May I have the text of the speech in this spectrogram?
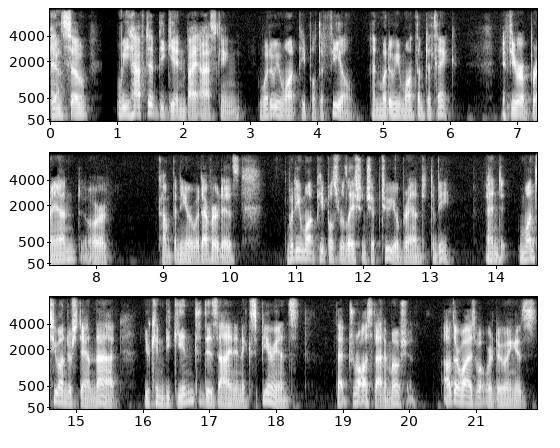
And Yeah. so we have to begin by asking what do we want people to feel and what do we want them to think? If you're a brand or company or whatever it is, what do you want people's relationship to your brand to be? And once you understand that, you can begin to design an experience that draws that emotion. Otherwise, what we're doing is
